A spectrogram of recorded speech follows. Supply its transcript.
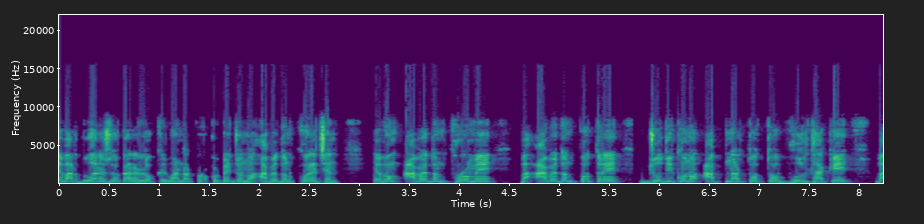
এবার দুয়ারে সরকারের লক্ষ্মীর ভান্ডার প্রকল্পের জন্য আবেদন করেছেন এবং আবেদন ফর্মে বা আবেদন পত্রে যদি কোনো আপনার তথ্য ভুল থাকে বা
